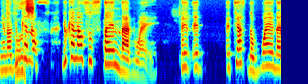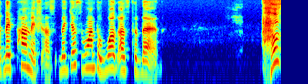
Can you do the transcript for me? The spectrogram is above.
you know you cannot you cannot sustain that way. It, it it's just the way that they punish us. They just want to work us to death. How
